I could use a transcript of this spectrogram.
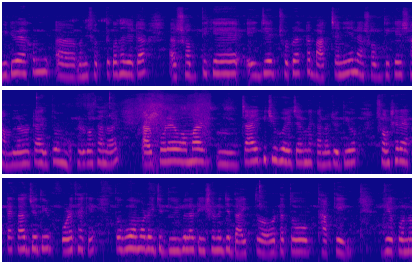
ভিডিও এখন মানে সত্যি কথা যেটা সব দিকে এই যে ছোট একটা বাচ্চা নিয়ে না সব দিকে সামলানোটা একদম মুখের কথা নয়। তারপরেও আমার যাই কিছু হয়ে যাক না কেন, যদিও সংসারে একটা কাজ যদি পড়ে থাকে, তবুও আমার ওই যে দুই বেলা টিউশনের যে দায়িত্ব, ওটা তো থাকেই। যে কোনো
